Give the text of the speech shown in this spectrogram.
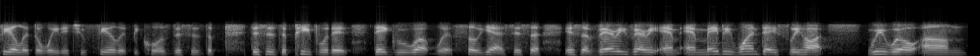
feel it the way that you feel it because this is the this is the people that they grew up with. So yes, it's a it's a very very and and maybe one day, sweetheart, we will um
